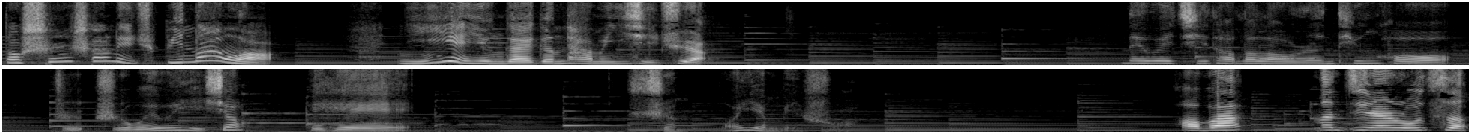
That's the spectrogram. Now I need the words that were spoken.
到深山里去避难了。你也应该跟他们一起去。那位乞讨的老人听后，只是微微一笑，嘿嘿，什么也没说。好吧，那既然如此，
